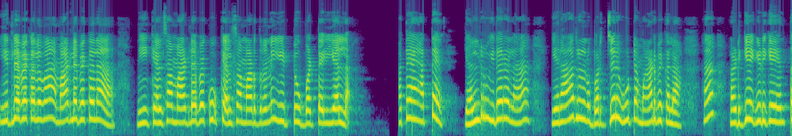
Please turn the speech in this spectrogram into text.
ಇರ್ಲೇಬೇಕಲ್ವಾ ಮಾಡ್ಲೇಬೇಕಲ್ಲ ನೀ ಕೆಲಸ ಮಾಡ್ಲೇಬೇಕು ಕೆಲಸ ಮಾಡಿದ್ರೇ ಇಟ್ಟು ಬಟ್ಟೆ ಎಲ್ಲ ಅತ್ತೆ ಅತ್ತೆ. ಎಲ್ರು ಇದಾರಲ್ಲ? ಏನಾದ್ರೂ ಭರ್ಜರಿ ಊಟ ಮಾಡ್ಬೇಕಲ್ಲ? ಅಡ್ಗೆ ಗಿಡಿಗೆ ಅಂತ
